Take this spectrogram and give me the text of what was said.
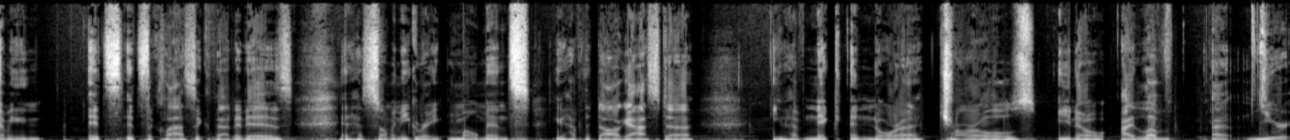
I mean, it's it's the classic that it is. It has so many great moments. You have the dog Asta, you have Nick and Nora Charles. You know, I love uh, you're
